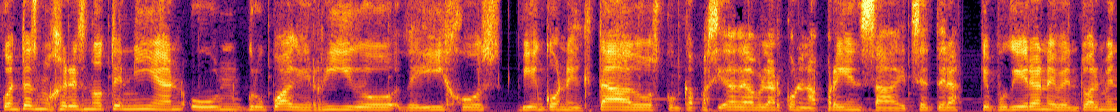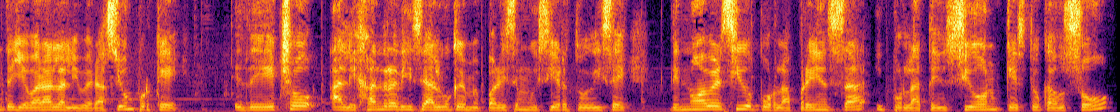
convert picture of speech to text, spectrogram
¿Cuántas mujeres no tenían un grupo aguerrido de hijos bien conectados, con capacidad de hablar con la prensa, etcétera, que pudieran eventualmente llevar a la liberación? Porque de hecho, Alejandra dice algo que me parece muy cierto. Dice, de no haber sido por la prensa y por la atención que esto causó,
